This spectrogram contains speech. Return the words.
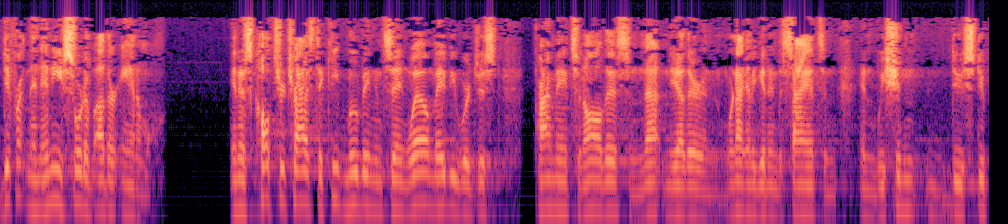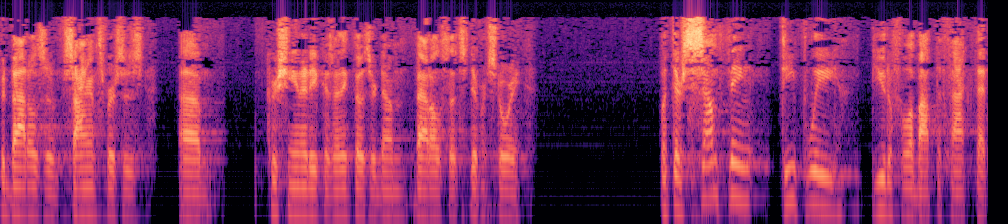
different than any sort of other animal. And as culture tries to keep moving and saying, well, maybe we're just primates and all this and that and the other, and we're not going to get into science, and, and we shouldn't do stupid battles of science versus um, Christianity because I think those are dumb battles. That's a different story. But there's something deeply beautiful about the fact that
